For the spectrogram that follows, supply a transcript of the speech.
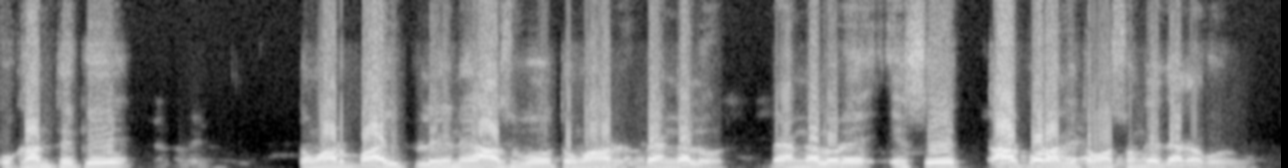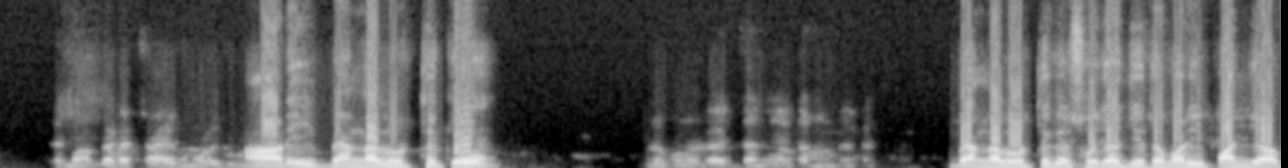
ওখান থেকে তোমার বাই প্লেনে আসব, তোমার ব্যাঙ্গালোর ব্যাঙ্গালোরে এসে তারপর আমি তোমার সঙ্গে দেখা করব। আর এই ব্যাঙ্গালোর থেকে ব্যাঙ্গালোর থেকে সোজা যেতে পারি পাঞ্জাব।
